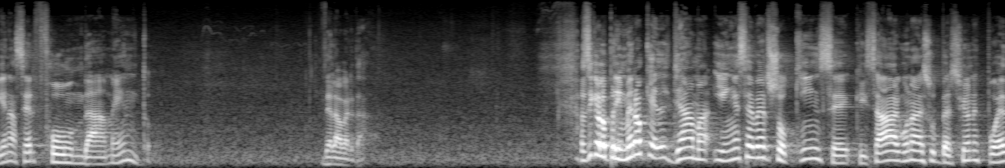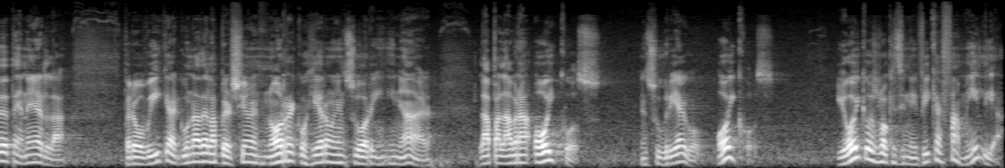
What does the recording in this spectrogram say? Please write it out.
viene a ser fundamento de la verdad. Así que lo primero que él llama, y en ese verso 15, quizá alguna de sus versiones puede tenerla, pero vi que algunas de las versiones no recogieron en su original la palabra oikos, en su griego, oikos. Y oikos lo que significa es familia.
